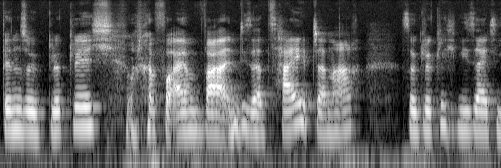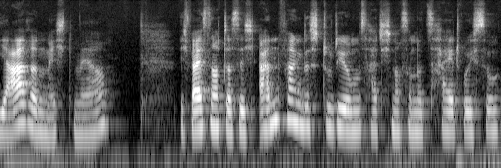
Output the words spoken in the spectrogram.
bin so glücklich oder vor allem war in dieser Zeit danach so glücklich wie seit Jahren nicht mehr ich weiß noch, dass ich Anfang des Studiums hatte ich noch so eine Zeit, wo ich so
